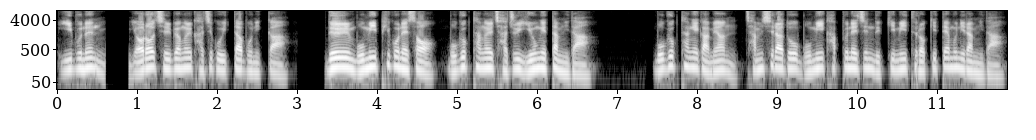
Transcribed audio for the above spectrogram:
이분은 여러 질병을 가지고 있다 보니까 늘 몸이 피곤해서 목욕탕을 자주 이용했답니다. 목욕탕에 가면 잠시라도 몸이 가뿐해진 느낌이 들었기 때문이랍니다.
